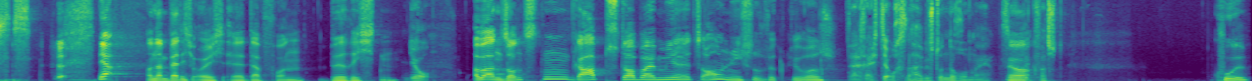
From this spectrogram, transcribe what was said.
ja, und dann werde ich euch äh, davon berichten. Jo. Aber ansonsten gab es da bei mir jetzt auch nicht so wirklich was. Da reicht ja auch so eine halbe Stunde rum, ey. Das Ja. ja. Quatsch. Cool.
